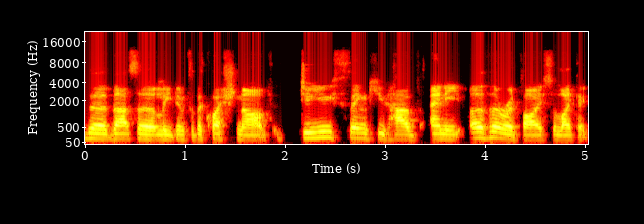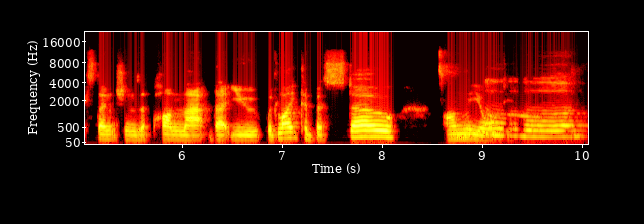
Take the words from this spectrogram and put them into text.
the, that's a lead in for the question of do you think you have any other advice or like extensions upon that that you would like to bestow on the audience?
